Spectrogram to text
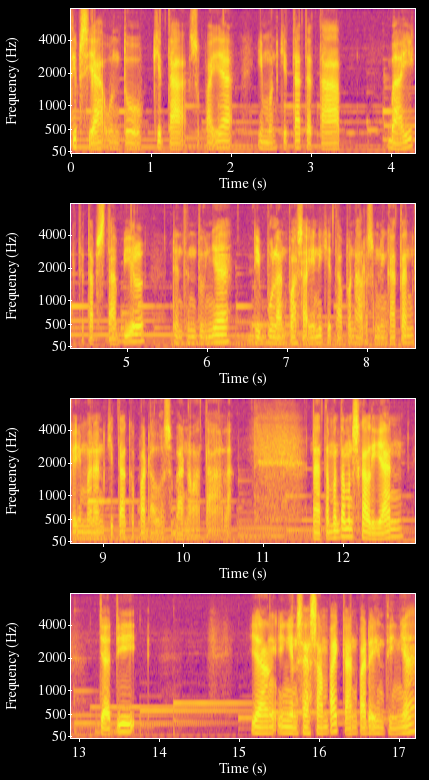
tips ya untuk kita supaya imun kita tetap baik, tetap stabil dan tentunya di bulan puasa ini kita pun harus meningkatkan keimanan kita kepada Allah Subhanahu wa taala. Nah, teman-teman sekalian, jadi yang ingin saya sampaikan pada intinya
